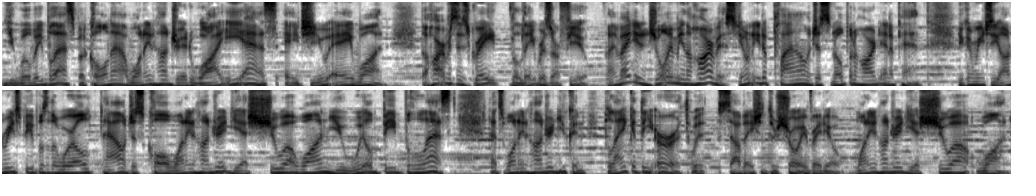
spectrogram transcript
You will be blessed, but call now 1 800 Y E S H U A 1. The harvest is great, the laborers are few. I invite you to join me in the harvest. You don't need a plow, just an open heart and a pen. You can reach the unreached peoples of the world now. Just call 1 800 Yeshua 1. You will be blessed. That's 1 800. You can blanket the earth with salvation through shortwave radio. 1 800 Yeshua 1.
